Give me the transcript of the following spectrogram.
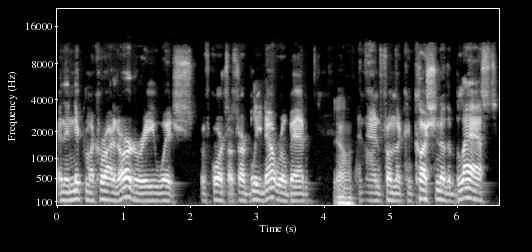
and they nicked my carotid artery, which of course I started bleeding out real bad. Yeah. And then from the concussion of the blast,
